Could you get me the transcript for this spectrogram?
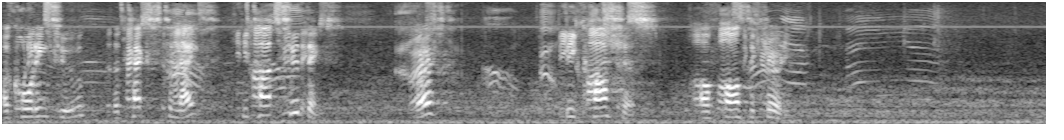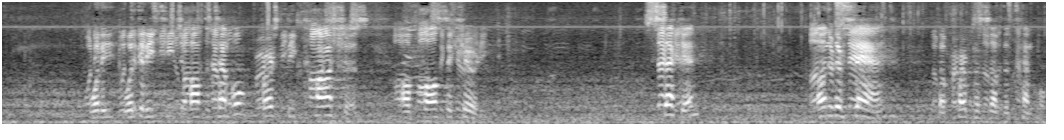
According to the text tonight, he taught two things. First, be cautious of false security. What did, he, what did he teach about the temple? First, be cautious of false security. Second, understand the purpose of the temple.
